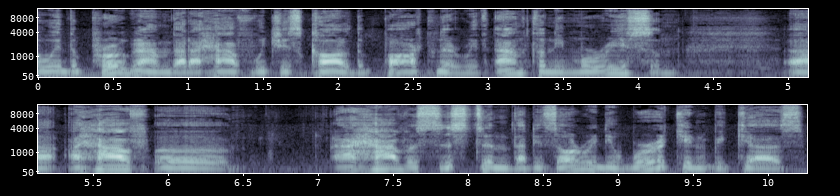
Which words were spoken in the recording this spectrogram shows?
with the program that I have, which is called the Partner with Anthony Morrison, uh, I have uh, I have a system that is already working because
